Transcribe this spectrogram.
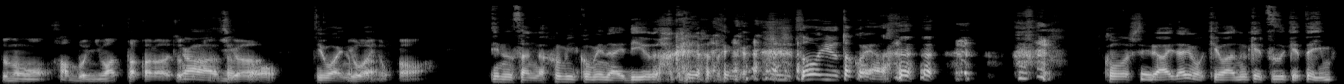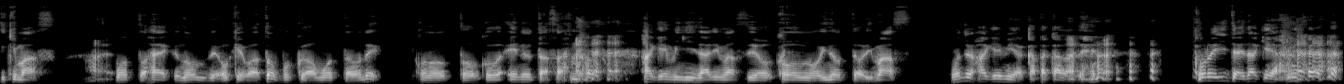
その、半分に割ったから、ちょっと気がこ、弱いのか。弱いのか。N さんが踏み込めない理由がわかりませんが、そういうとこやん。こうしている間にも毛は抜け続けていいきます。はい。もっと早く飲んでおけばと僕は思ったので、この投稿が N タさんの 励みになりますよう幸運を祈っております。もちろん励みはカタカナで、これ言いたいだけや、みたいな。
